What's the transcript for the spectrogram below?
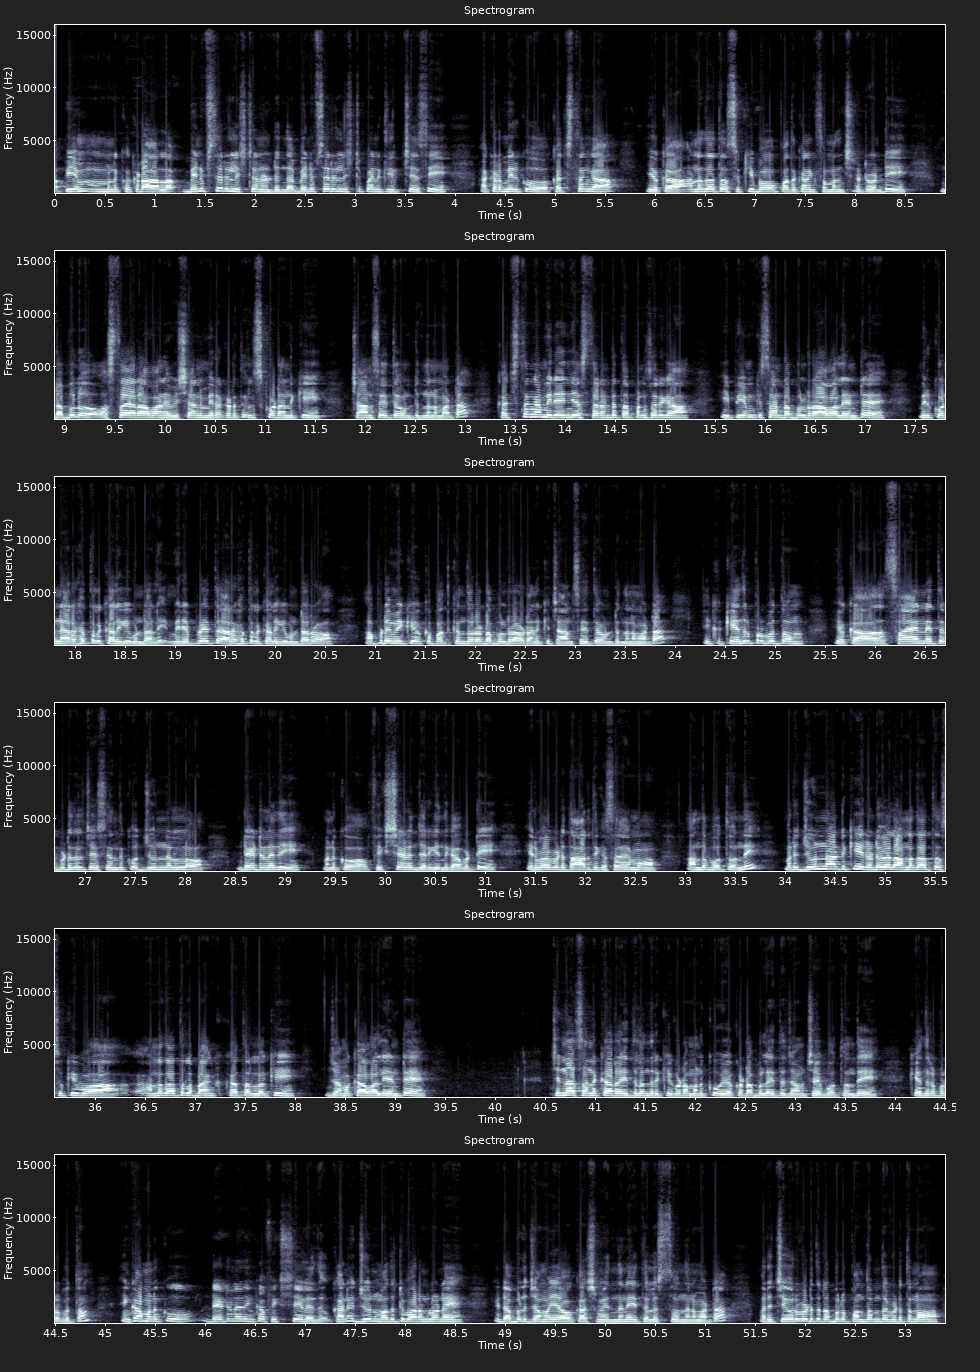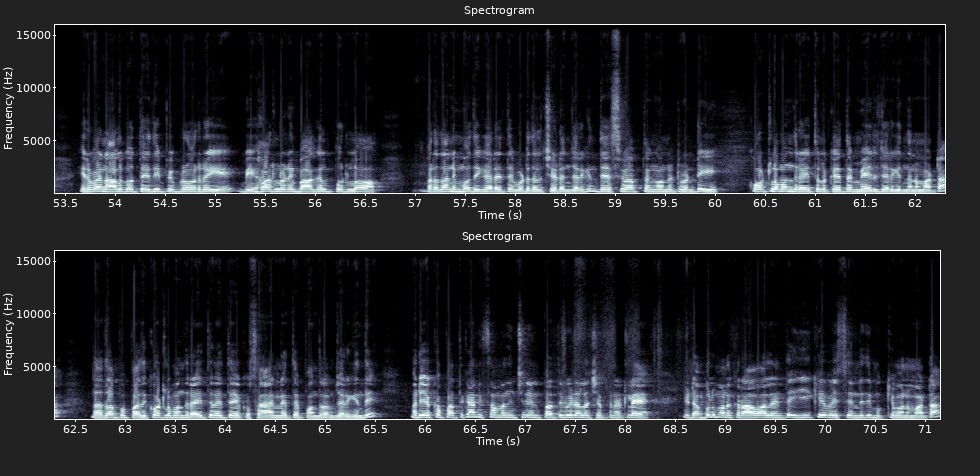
పిఎం మనకు అక్కడ బెనిఫిషరీ లిస్ట్ అని ఉంటుంది. ఆ బెనిఫిషరీ లిస్ట్ పైన క్లిక్ చేసి అక్కడ మీకు ఖచ్చితంగా ఈ యొక్క అన్నదాత సుఖీభావ పథకానికి సంబంధించినటువంటి డబ్బులు వస్తాయా రావా అనే విషయాన్ని మీరు అక్కడ తెలుసుకోవడానికి ఛాన్స్ అయితే ఉంటుందన్నమాట. ఖచ్చితంగా మీరు ఏం చేస్తారంటే తప్పనిసరిగా ఈ పిఎం కిసాన్ డబ్బులు రావాలి అంటే మీరు కొన్ని అర్హతలు కలిగి ఉండాలి. మీరు ఎప్పుడైతే అర్హతలు కలిగి ఉంటారో అప్పుడే మీకు యొక్క పథకం ద్వారా డబ్బులు రావడానికి ఛాన్స్ అయితే ఉంటుందన్నమాట. ఇక కేంద్ర ప్రభుత్వం ఈ యొక్క సాయాన్ని అయితే విడుదల చేసేందుకు జూన్ నెలలో డేట్ అనేది మనకు ఫిక్స్ చేయడం జరిగింది కాబట్టి ఇరవై విడత ఆర్థిక సాయము అందబోతోంది. మరి జూన్ నాటికి రెండు వేల అన్నదాత సుఖీవా అన్నదాతల బ్యాంకు ఖాతాల్లోకి జమ కావాలి అంటే చిన్న సన్నకారు రైతులందరికీ కూడా మనకు ఈ యొక్క డబ్బులు అయితే జమ చేయబోతుంది కేంద్ర ప్రభుత్వం. ఇంకా మనకు డేట్ అనేది ఇంకా ఫిక్స్ చేయలేదు. కానీ జూన్ మొదటి వారంలోనే ఈ డబ్బులు జమ అయ్యే అవకాశం ఏందని తెలుస్తుందన్నమాట. మరి చివరి విడత డబ్బులు పంతొమ్మిదో విడతను ఇరవై నాలుగో తేదీ ఫిబ్రవరి బీహార్లోని బాగల్పూర్లో ప్రధాని మోదీ గారు అయితే విడుదల చేయడం జరిగింది. దేశవ్యాప్తంగా ఉన్నటువంటి కోట్ల మంది రైతులకైతే మేలు జరిగిందనమాట దాదాపు పది కోట్ల మంది రైతులు అయితే ఒక సాయాన్ని అయితే పొందడం జరిగింది. మరి ఈ యొక్క పథకానికి సంబంధించి నేను ప్రతి వీడియోలో చెప్పినట్లే ఈ డబ్బులు మనకు రావాలంటే ఈకేవైసీ అనేది ముఖ్యం అనమాట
